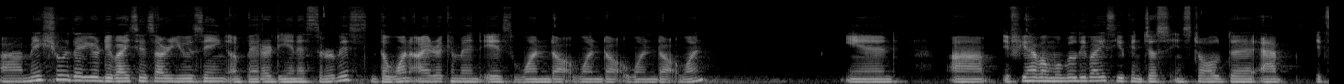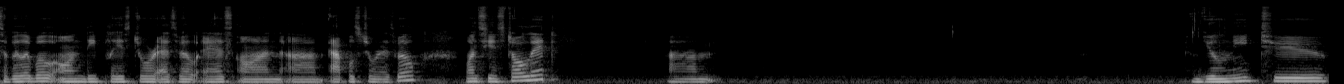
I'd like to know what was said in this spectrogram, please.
uh, make sure that your devices are using a better DNS service. The one I recommend is 1.1.1.1 and uh, if you have a mobile device you can just install the app it's available on the Play Store as well as on um, Apple Store as well. Once you install it, um, you'll need to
